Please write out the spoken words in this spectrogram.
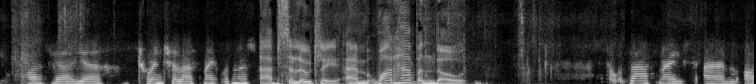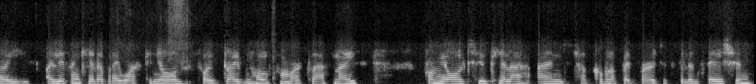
It was, yeah, yeah. Torrential last night, wasn't it? Absolutely. Um, what happened though? So it was last night. Um, I I live in Killeagh, but I work in Youghal. So I was driving home from work last night from Youghal to Killeagh and just coming up at Burgess filling station,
